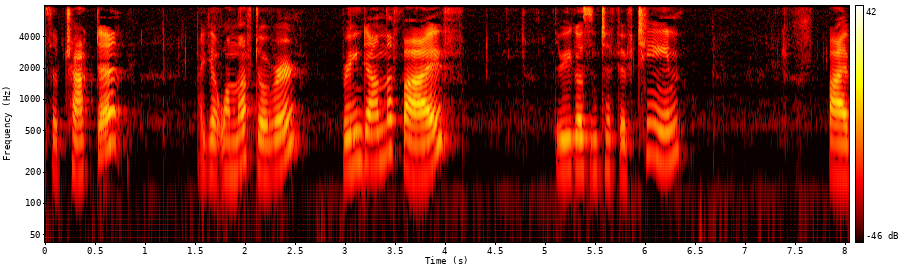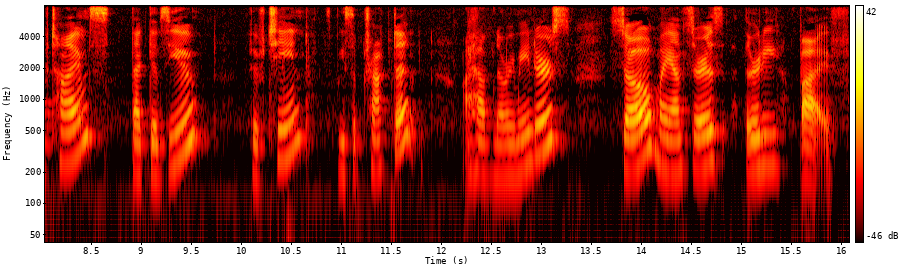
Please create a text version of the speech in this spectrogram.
Subtract it. I get 1 left over. Bring down the 5. 3 goes into 15. 5 times, that gives you 15. We subtract it. I have no remainders. So my answer is 35.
